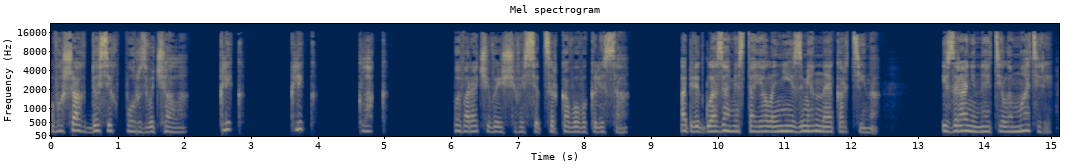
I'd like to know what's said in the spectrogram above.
В ушах до сих пор звучало клик, клик, клак поворачивающегося циркового колеса, а перед глазами стояла неизменная картина: израненное тело матери —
